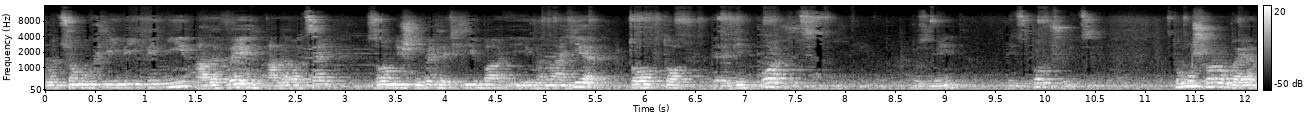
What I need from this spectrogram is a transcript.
в цьому хлібі і вині, але вигляд, але оцей зовнішній вигляд хліба і вина є. Тобто е, він портиться. Розумієте? Він спорчується. Тому що робили?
